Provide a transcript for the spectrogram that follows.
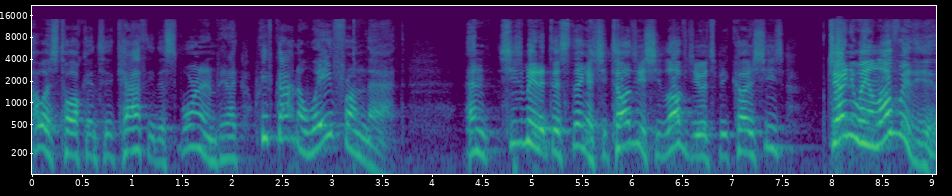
I was talking to Kathy this morning and be like, we've gotten away from that. And she's made it this thing. If she tells you she loves you, it's because she's genuinely in love with you.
